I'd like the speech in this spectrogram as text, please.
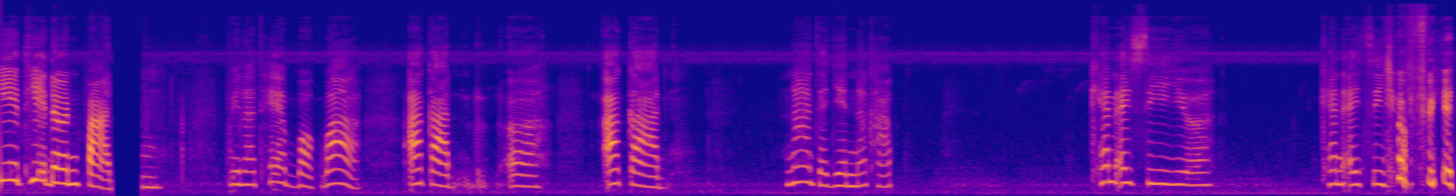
ที่ที่เดินป่าวิลาเทพบอกว่าอากาศเอ่ออากาศน่าจะเย็นนะครับ Can I see your Can I see your feet?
